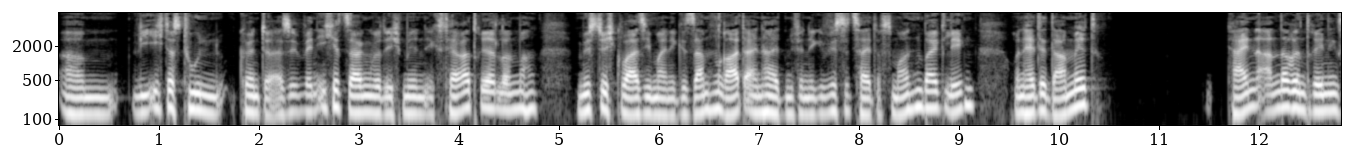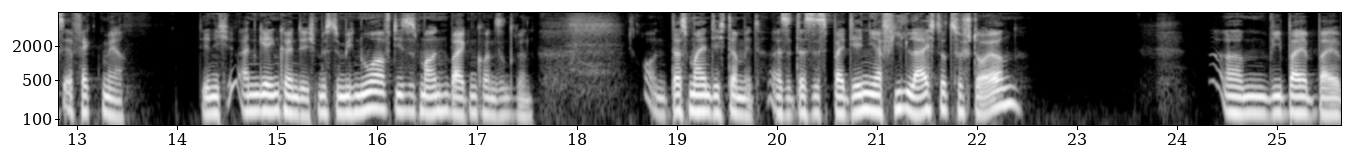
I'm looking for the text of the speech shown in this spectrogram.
ähm, wie ich das tun könnte. Also wenn ich jetzt sagen würde, ich will einen Xterra-Triathlon machen, müsste ich quasi meine gesamten Radeinheiten für eine gewisse Zeit aufs Mountainbike legen und hätte damit keinen anderen Trainingseffekt mehr, den ich angehen könnte. Ich müsste mich nur auf dieses Mountainbiken konzentrieren. Und das meinte ich damit. Also das ist bei denen ja viel leichter zu steuern, ähm, wie bei, bei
